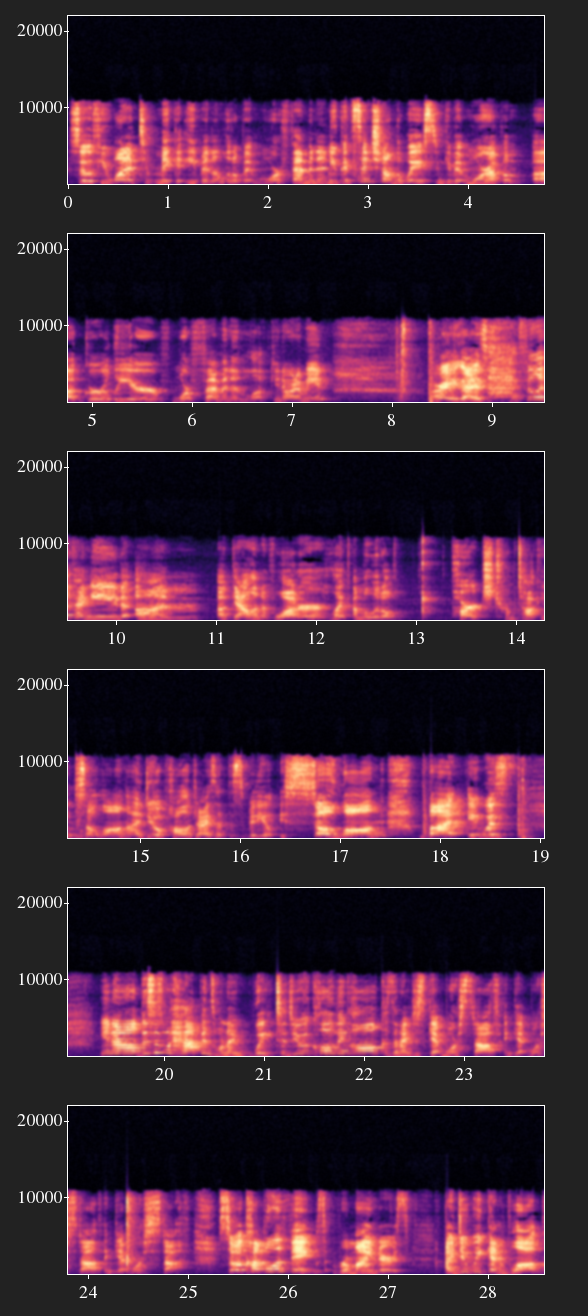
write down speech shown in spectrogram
So if you wanted to make it even a little bit more feminine, you could cinch it on the waist and give it more of a, a girlier, more feminine look. You know what I mean? All right, you guys, I feel like I need um, a gallon of water. Like I'm a little parched from talking so long. I do apologize that this video is so long, but it was, you know, this is what happens when I wait to do a clothing haul because then I just get more stuff and get more stuff and get more stuff. So a couple of things, reminders. I do weekend vlogs,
